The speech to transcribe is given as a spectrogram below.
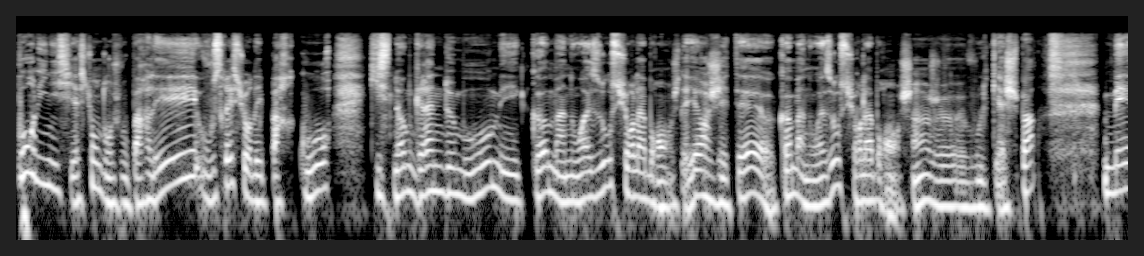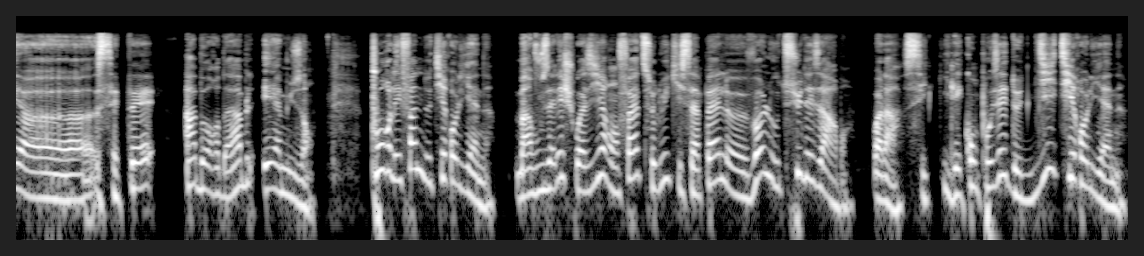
Pour l'initiation dont je vous parlais, vous serez sur des parcours qui se nomment graines de mots, mais comme un oiseau sur la branche. D'ailleurs, j'étais euh, comme un oiseau sur la branche, hein, je vous le cache pas, mais euh, c'était abordable et amusant. Pour les fans de tyrolienne, ben vous allez choisir en fait celui qui s'appelle Vol au-dessus des arbres. Voilà, il est composé de 10 tyroliennes.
